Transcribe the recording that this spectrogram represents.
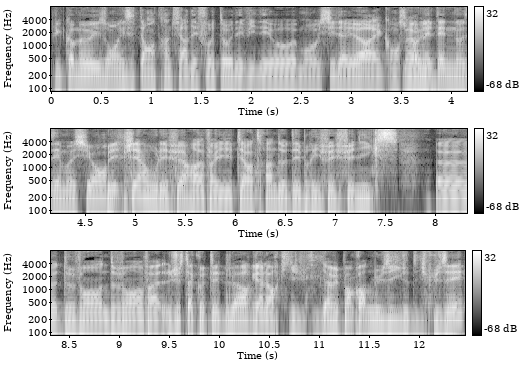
Puis comme eux, ils ont, ils étaient en train de faire des photos, des vidéos, moi aussi d'ailleurs, et qu'on se Bah oui. remettait de nos émotions. Mais Pierre voulait faire, enfin, il était en train de débriefer Phoenix euh, devant, devant, enfin, juste à côté de l'orgue, alors qu'il n'y avait pas encore de musique diffusée.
